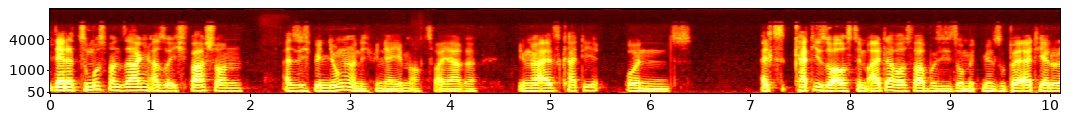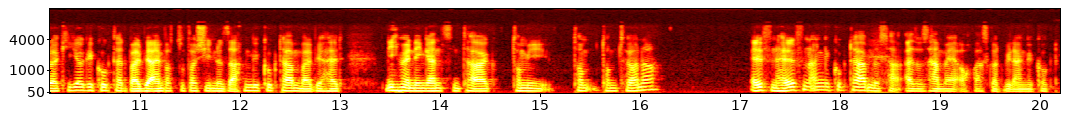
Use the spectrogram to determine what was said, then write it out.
Ja, dazu muss man sagen, also ich war schon, also ich bin junge und ich bin ja eben auch zwei Jahre jünger als Kathi und als Kathi so aus dem Alter raus war, wo sie so mit mir Super RTL oder Kika geguckt hat, weil wir einfach zu verschiedene Sachen geguckt haben, weil wir halt nicht mehr den ganzen Tag Tommy, Tom, Tom Turner, Elfen helfen angeguckt haben. Das, also das haben wir ja auch, was Gott wie lange geguckt.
